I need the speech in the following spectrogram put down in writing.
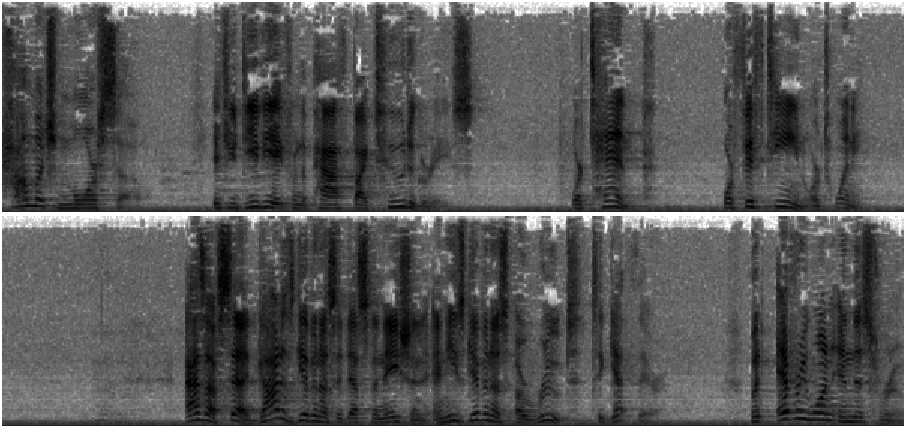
How much more so if you deviate from the path by two degrees? or 10 or 15 or 20. As I've said, God has given us a destination and He's given us a route to get there. But everyone in this room,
